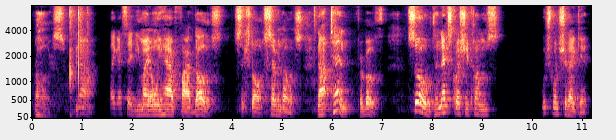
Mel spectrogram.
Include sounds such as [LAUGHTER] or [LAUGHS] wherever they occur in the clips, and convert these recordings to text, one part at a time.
dollars. Now, like I said, you might only have five dollars, six dollars, seven dollars, not ten for both. So the next question comes: Which one should I get?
